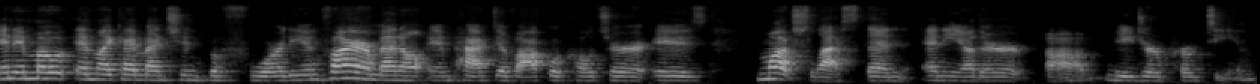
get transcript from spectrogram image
and, emo- and like I mentioned before, the environmental impact of aquaculture is much less than any other uh, major protein.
